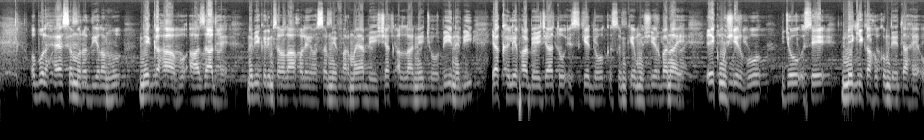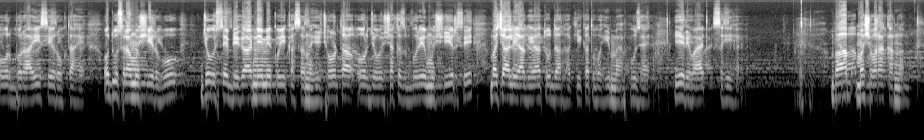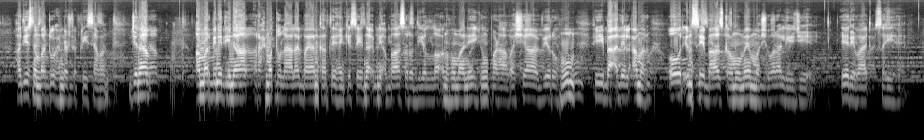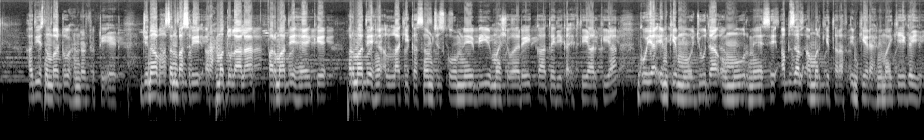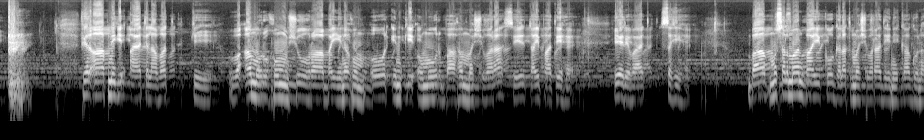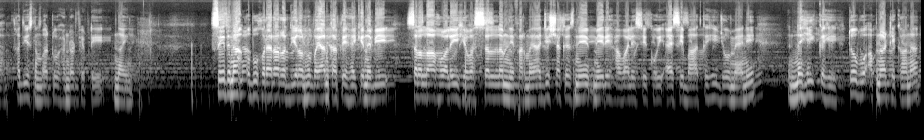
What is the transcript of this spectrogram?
ابو الحسم رضی اللہ عنہ نے کہا، وہ آزاد ہے۔ نبی کریم صلی اللہ علیہ وسلم نے فرمایا، بے شک اللہ نے جو بھی نبی یا خلیفہ بھیجا تو اس کے دو قسم کے مشیر بنائے۔ ایک مشیر وہ جو اسے نیکی کا حکم دیتا ہے اور برائی سے روکتا ہے، اور دوسرا مشیر وہ جو اسے بگاڑنے میں کوئی کثر نہیں چھوڑتا اور جو شخص برے مشیر سے بچا لیا گیا تو در حقیقت وہی محفوظ ہے۔ یہ روایت صحیح ہے۔ باب مشورہ کرنا۔ حدیث نمبر 257 جناب عمر بن دینار رحمت اللہ علیہ بیان کرتے ہیں کہ سیدنا ابن عباس رضی اللہ عنہما نے یوں پڑھا وشاورہم فی بعد العمر اور ان سے بعض کاموں میں مشورہ لیجیے۔ یہ روایت صحیح ہے۔ حدیث نمبر 258 جناب حسن بصری رحمت اللہ علیہ فرماتے ہیں کہ فرماتے ہیں، اللہ کی قسم، جس قوم نے بھی مشورے کا طریقہ اختیار کیا، گویا ان کے موجودہ امور میں سے افضل امر کی طرف ان کی رہنمائی کی گئی۔ پھر آپ نے یہ آیت تلاوت کی، وَأَمْرُهُمْ شُورَى بَيْنَهُمْ، اور ان کے امور باہم مشورہ سے طے پاتے ہیں۔ یہ روایت صحیح ہے۔ باب مسلمان بھائی کو غلط مشورہ دینے کا گناہ۔ حدیث نمبر 259 سیدنا ابو خریرہ رضی اللہ عنہ بیان کرتے ہیں کہ نبی صلی اللہ علیہ وسلم نے فرمایا، جس شخص نے میرے حوالے سے کوئی ایسی بات کہی جو میں نے نہیں کہی، تو وہ اپنا ٹھکانہ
